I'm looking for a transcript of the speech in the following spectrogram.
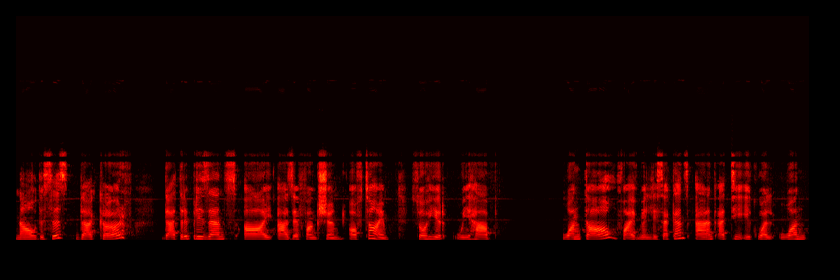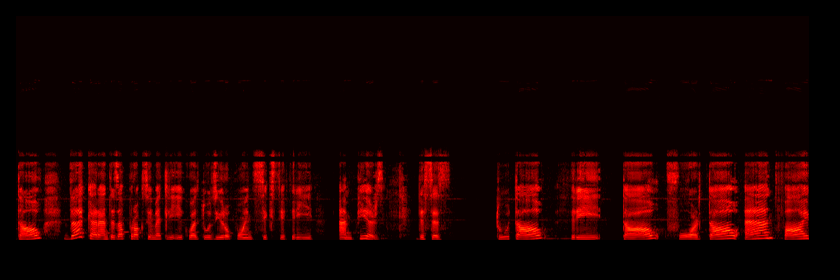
Now this is the curve that represents i as a function of time. So here we have 1 tau, 5 milliseconds, and at t equal 1 tau, the current is approximately equal to 0.63 amperes. This is 2 tau, 3 tau, 4 tau, and 5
